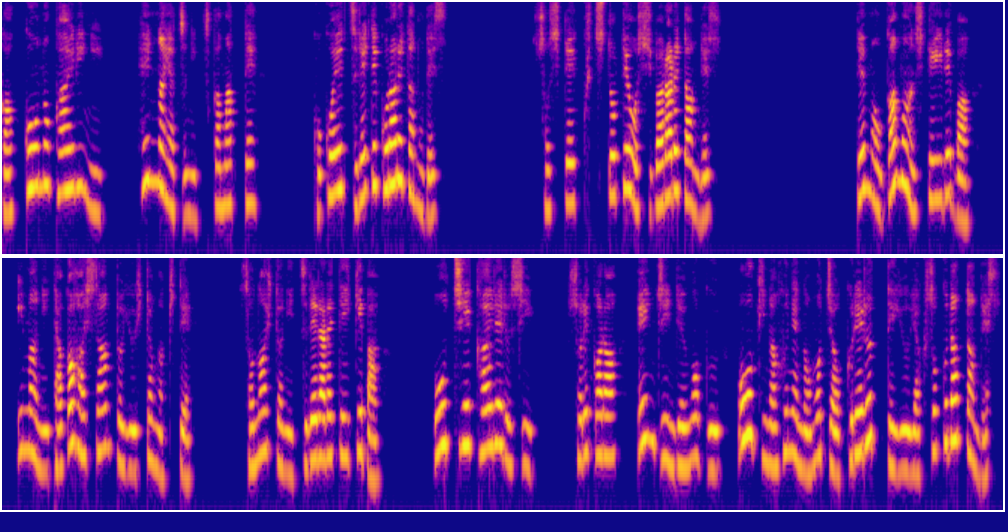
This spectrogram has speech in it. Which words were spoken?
学校の帰りに変なやつに捕まって、ここへ連れてこられたのです。そして口と手を縛られたんです。でも我慢していれば、今に高橋さんという人が来て、その人に連れられて行けば、お家へ帰れるし、それからエンジンで動く大きな船のおもちゃをくれるっていう約束だったんです。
